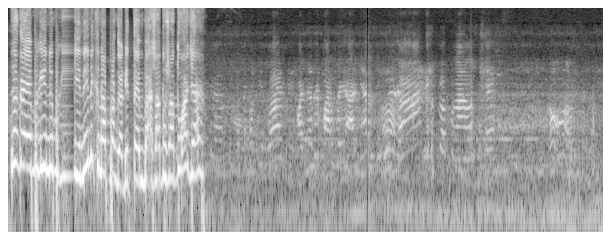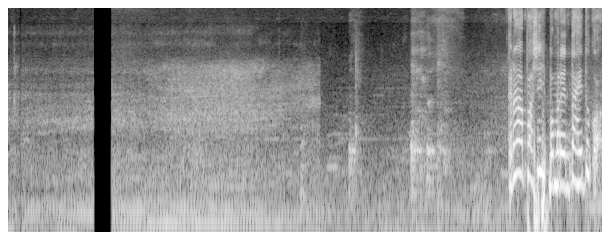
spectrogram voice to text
Yang kayak begini-begini ini kenapa nggak ditembak satu-satu aja? Kenapa sih pemerintah itu kok?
